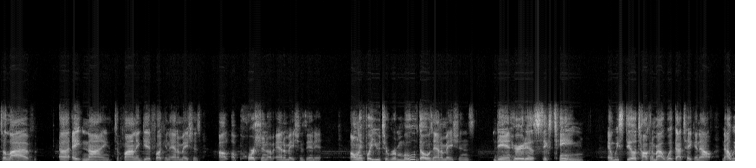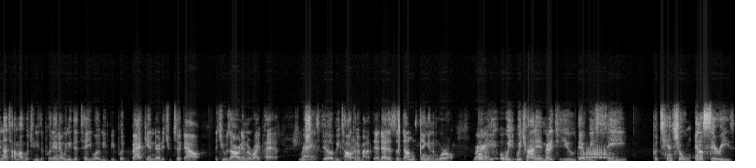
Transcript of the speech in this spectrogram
to live uh, eight and nine to finally get fucking animations, a, a portion of animations in it, only for you to remove those animations? Then here it is, 16, and we still talking about what got taken out. Now we're not talking about what you need to put in there. We need to tell you what needs to be put back in there that you took out, that you was already on the right path. We Right. should still be talking about that. That is the dumbest thing in the world. Right. But we, we we trying to admit to you that we see potential in a series.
